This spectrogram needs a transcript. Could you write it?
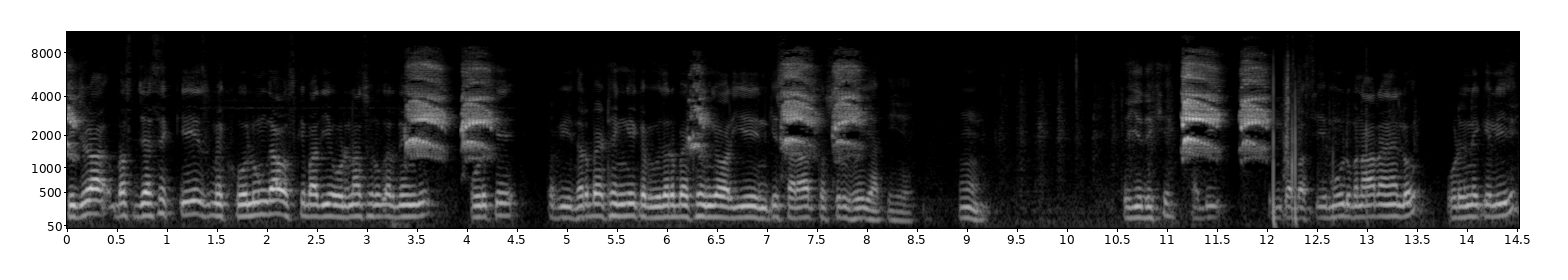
पिजड़ा बस जैसे केस में खोलूँगा, उसके बाद ये उड़ना शुरू कर देंगे। उड़ के कभी इधर बैठेंगे, कभी उधर बैठेंगे, और ये इनकी शरारत तो शुरू हो जाती है। हम्म। तो ये देखिए, अभी इनका बस ये मूड बना रहे हैं लोग उड़ने के लिए।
